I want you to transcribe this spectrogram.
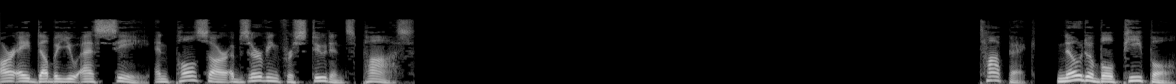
and Pulsar Observing for Students. Notable people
